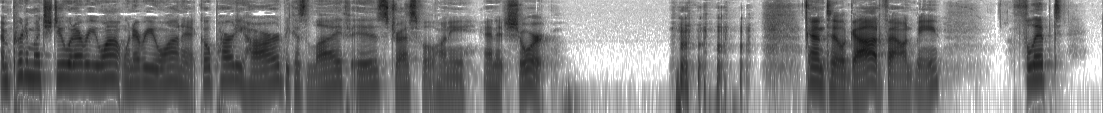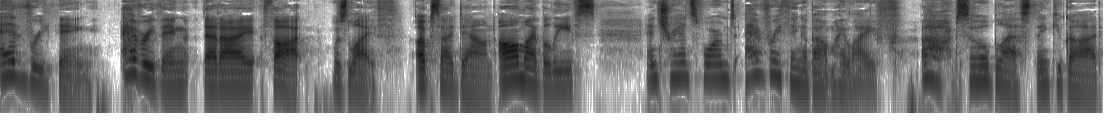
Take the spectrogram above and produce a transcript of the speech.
and pretty much do whatever you want whenever you want it. Go party hard because life is stressful, honey, and it's short. Until God found me, flipped everything, everything that I thought was life upside down, all my beliefs, and transformed everything about my life. Oh, I'm so blessed. Thank you, God.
